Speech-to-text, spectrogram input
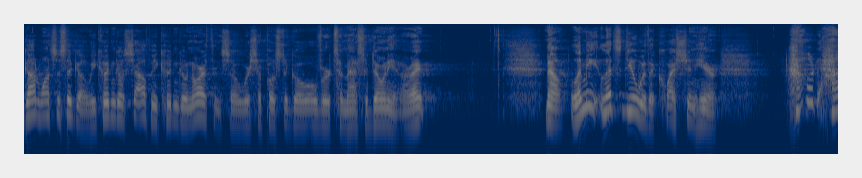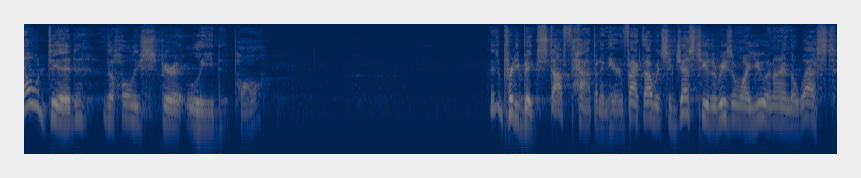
God wants us to go. We couldn't go south, we couldn't go north, and so we're supposed to go over to Macedonia, all right? Now, let me let's deal with a question here. How, how did the Holy Spirit lead Paul? There's a pretty big stuff happening here. In fact, I would suggest to you the reason why you and I in the West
